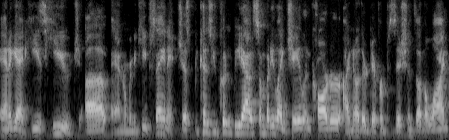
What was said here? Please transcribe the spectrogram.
And again, he's huge. Uh, and we're going to keep saying it. Just because you couldn't beat out somebody like Jalen Carter, I know they're different positions on the line,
